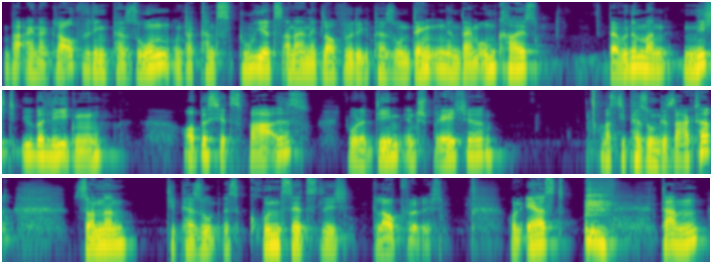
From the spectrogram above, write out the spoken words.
bei einer glaubwürdigen Person, und da kannst du jetzt an eine glaubwürdige Person denken in deinem Umkreis, da würde man nicht überlegen, ob es jetzt wahr ist oder dem entspräche, was die Person gesagt hat, sondern die Person ist grundsätzlich glaubwürdig. Und erst dann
